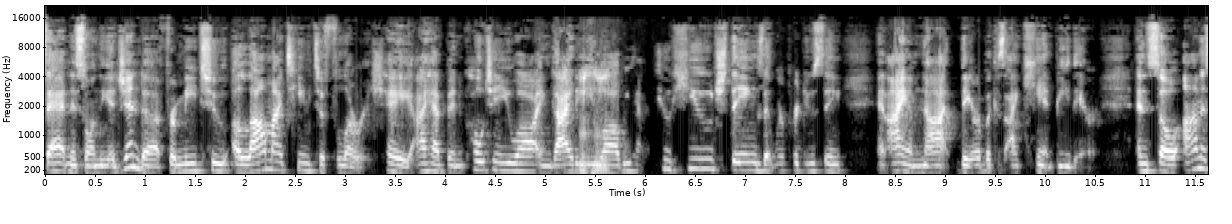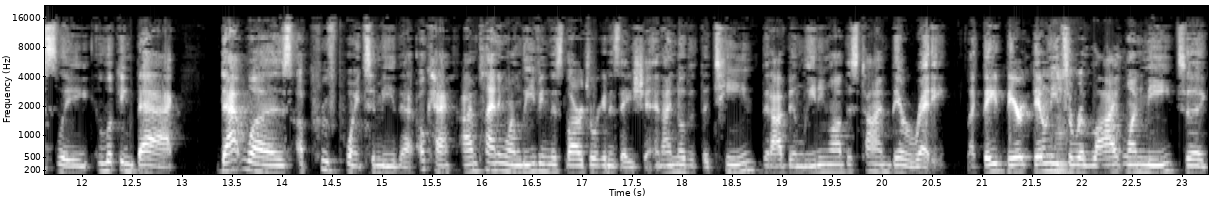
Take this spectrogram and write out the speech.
sadness on the agenda, for me to allow my team to flourish. Hey, I have been coaching you all and guiding mm-hmm. you all. We have two huge things that we're producing, and I am not there because I can't be there. And so, honestly, looking back, that was a proof point to me that, okay, I'm planning on leaving this large organization. And I know that the team that I've been leading all this time, they're ready. Like they they they don't need mm-hmm. to rely on me to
